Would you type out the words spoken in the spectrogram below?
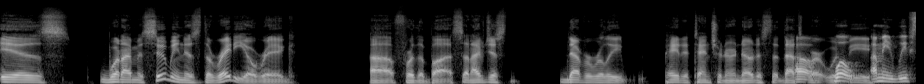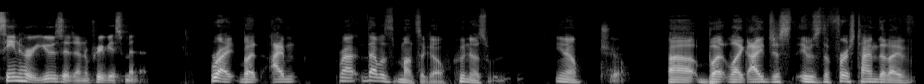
is what I'm assuming is the radio rig uh, for the bus, and I've just never really paid attention or noticed that that's oh, where it would well, be. I mean, we've seen her use it in a previous minute. Right, but I'm right, that was months ago. Who knows? You know. True. Uh, but like I just it was the first time that I've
